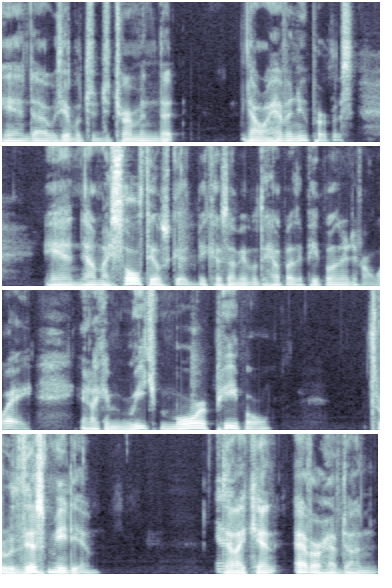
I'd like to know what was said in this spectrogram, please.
and I was able to determine that now I have a new purpose. And now my soul feels good because I'm able to help other people in a different way. And I can reach more people through this medium than I can ever have done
